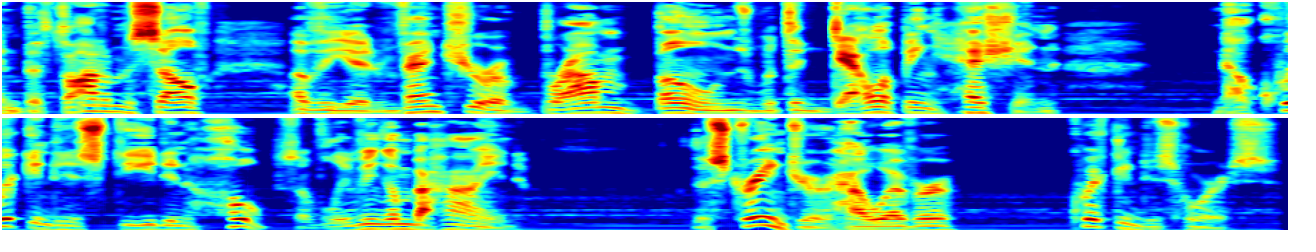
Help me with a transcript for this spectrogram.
and bethought himself of the adventure of Brom Bones with the galloping Hessian, now quickened his steed in hopes of leaving him behind. The stranger, however, quickened his horse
